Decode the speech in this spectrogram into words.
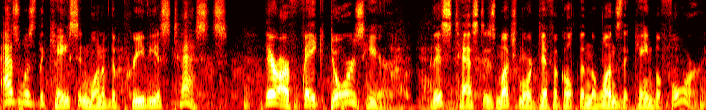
as was the case in one of the previous tests. There are fake doors here. This test is much more difficult than the ones that came before.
